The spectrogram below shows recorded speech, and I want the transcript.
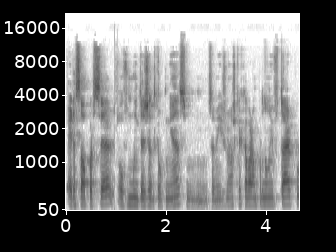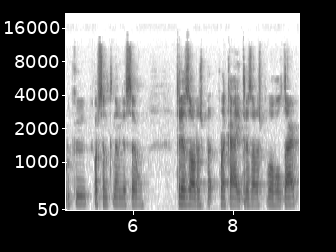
era só aparecer. Houve muita gente que eu conheço, muitos amigos meus, que acabaram por não ir votar porque, parecendo que não, ainda são 3 horas para cá e 3 horas para voltar,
